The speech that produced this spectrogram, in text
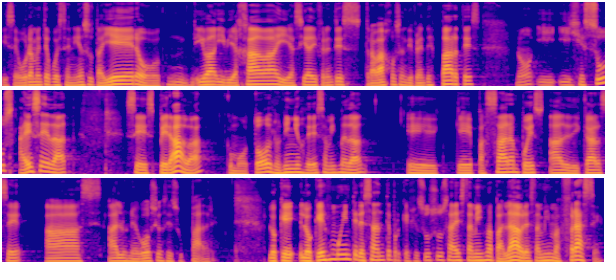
y seguramente pues tenía su taller o iba y viajaba y hacía diferentes trabajos en diferentes partes, ¿no? Y, Jesús a esa edad se esperaba, como todos los niños de esa misma edad, eh, que pasaran pues a dedicarse a, los negocios de su padre. Lo que, lo que es muy interesante porque Jesús usa esta misma palabra, esta misma frase.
